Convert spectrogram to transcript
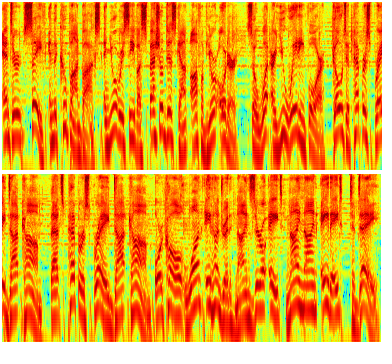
Enter SAFE in the coupon box and you'll receive a special discount off of your order. So what are you waiting for? Go to pepperspray.com. That's pepperspray.com or call 1 800 908 9988 today.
